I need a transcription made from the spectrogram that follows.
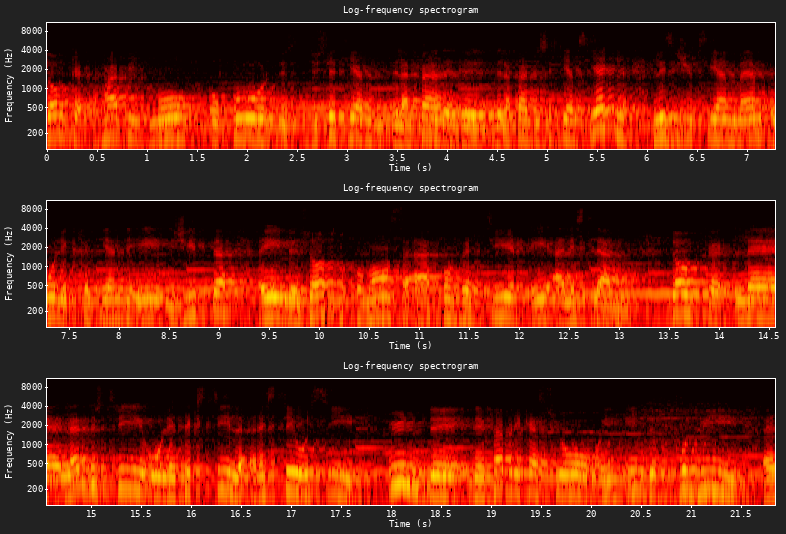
Donc, rapidement, au cours du, de, la fin, du 7e siècle, les Égyptiens même, ou les chrétiens d'Égypte et les autres commencent à convertir et à l'islam. Donc, l'industrie ou les textiles restaient aussi des, fabrications et une des produits euh,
